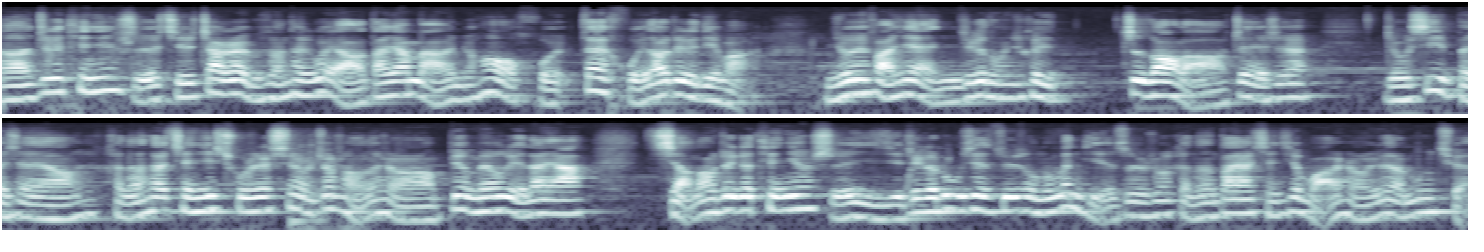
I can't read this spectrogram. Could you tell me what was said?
啊，这个天青石其实价格也不算太贵啊。大家买完之后回再回到这个地方，你就会发现你这个东西可以制造了啊。这也是游戏本身啊，可能它前期出这个新手教程的时候啊，并没有给大家讲到这个天青石以及这个路线追踪的问题，所以说可能大家前期玩的时候有点蒙圈。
